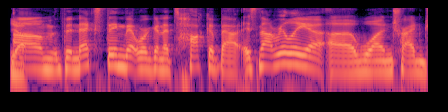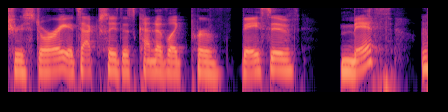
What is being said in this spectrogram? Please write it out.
Yeah. um, the next thing that we're going to talk about is not really a, a one tried and true story. It's actually this kind of like pervasive myth Mhm.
